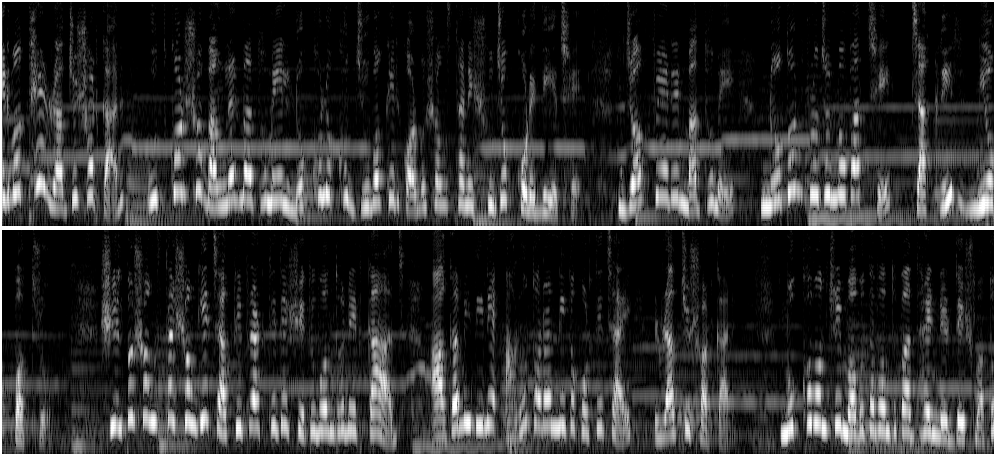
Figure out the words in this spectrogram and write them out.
এর মধ্যে রাজ্য সরকার উৎকর্ষ বাংলার মাধ্যমে লক্ষ লক্ষ যুবকের কর্মসংস্থানের সুযোগ করে দিয়েছে। জব ফেয়ারের মাধ্যমে নতুন প্রজন্ম পাচ্ছে চাকরির নিয়োগপত্র। শিল্প সংস্থার সঙ্গে চাকরি প্রার্থীদের সেতুবন্ধনের কাজ আগামী দিনে আরও ত্বরান্বিত করতে চায় রাজ্য সরকার। মুখ্যমন্ত্রী মমতা বন্দ্যোপাধ্যায়ের নির্দেশ মতো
